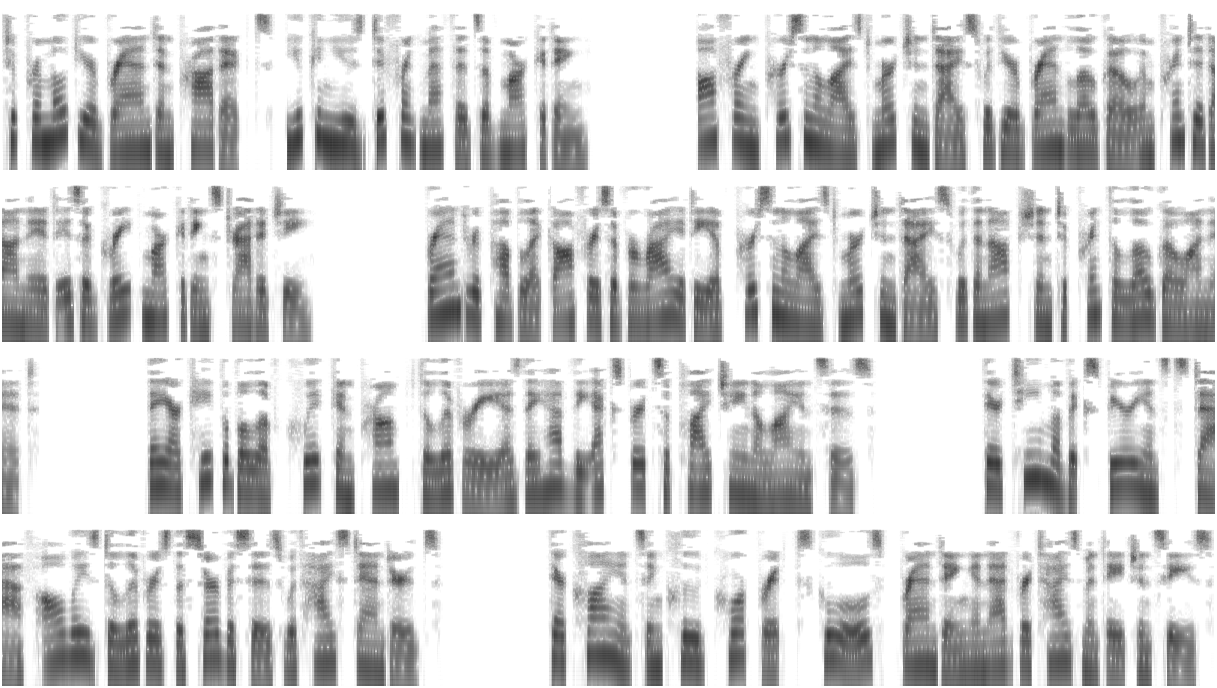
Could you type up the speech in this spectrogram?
To promote your brand and products, you can use different methods of marketing. Offering personalized merchandise with your brand logo imprinted on it is a great marketing strategy. Brand Republic offers a variety of personalized merchandise with an option to print the logo on it. They are capable of quick and prompt delivery as they have the expert supply chain alliances. Their team of experienced staff always delivers the services with high standards. Their clients include corporate, schools, branding and advertisement agencies.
